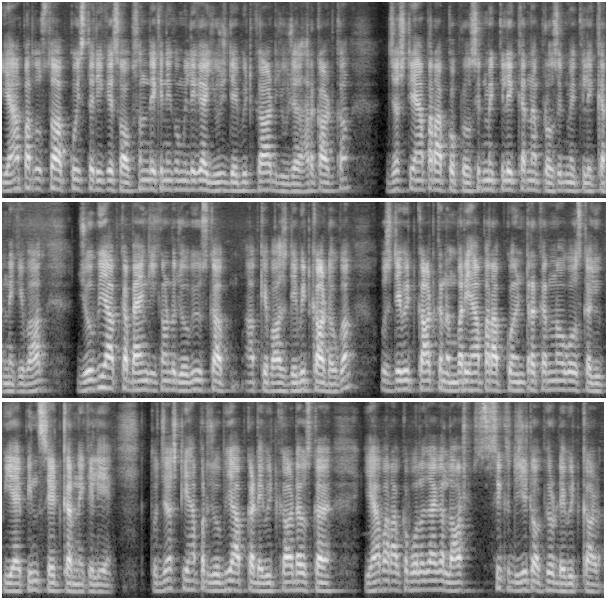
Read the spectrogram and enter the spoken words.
यहाँ पर दोस्तों आपको इस तरीके से ऑप्शन देखने को मिलेगा। Use debit card use Aadhaar card का। जस्ट यहाँ पर आपको प्रोसीड में क्लिक करना प्रोसीड में क्लिक करने के बाद जो भी आपका बैंक अकाउंट जो भी उसका आपके पास डेबिट कार्ड होगा, उस डेबिट कार्ड का नंबर यहाँ पर आपको एंटर करना होगा, उसका यूपीआई पिन सेट करने के लिए। तो जस्ट यहाँ पर जो भी आपका डेबिट कार्ड है, उसका यहाँ पर आपका बोला जाएगा last six digit of your debit card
